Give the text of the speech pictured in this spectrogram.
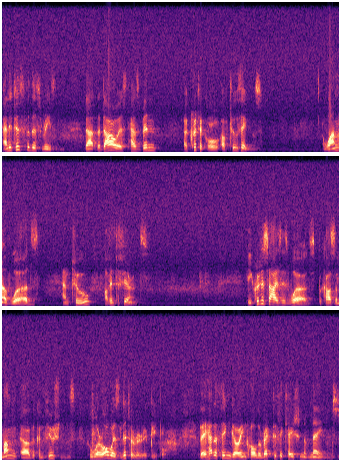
And it is for this reason that the Taoist has been critical of two things one of words, and two of interference. He criticizes words because among uh, the Confucians, who were always literary people, they had a thing going called the rectification of names.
